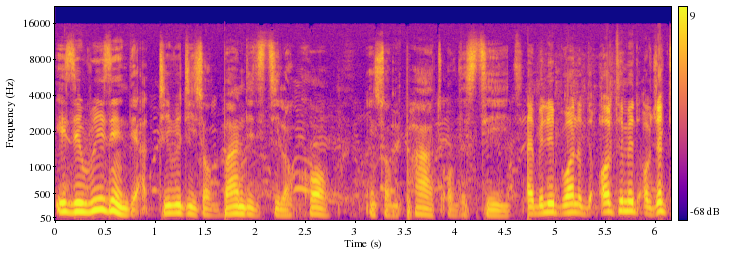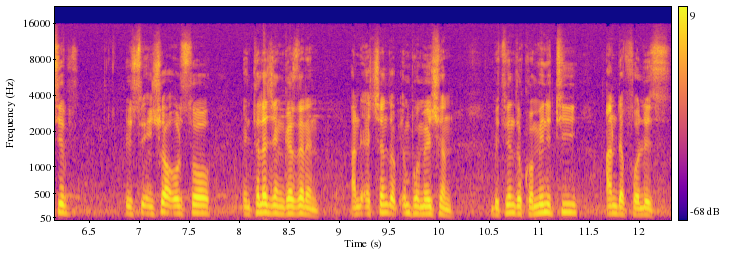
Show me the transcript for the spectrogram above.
is the reason the activities of bandits still occur in some parts of the state. I believe one of the ultimate objectives is to ensure also intelligent gathering and exchange of information between the community and the police.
